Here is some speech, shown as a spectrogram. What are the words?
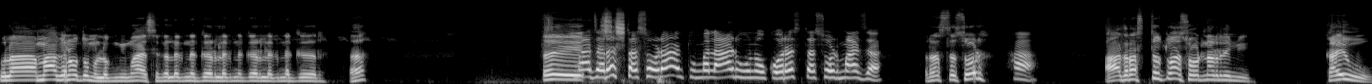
तुला माग नव्हतो म्हणलो मी माझ्या संग लग्न कर लग्न कर लग्न कर. हा? अय माझा रस्ता सोडा तू मला अडवू नको. रस्ता सोड माझा. रस्ता सोड? हा. आज रस्ता तुला सोडणार नाही मी. काय हो?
